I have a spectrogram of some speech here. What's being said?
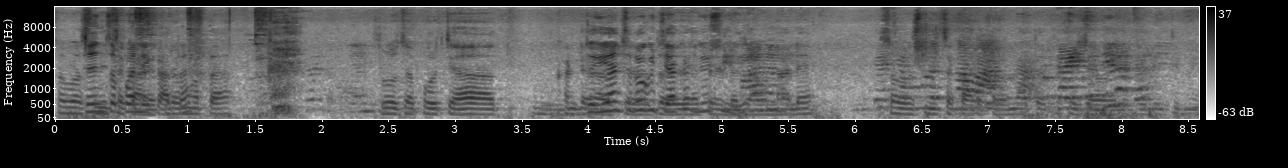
सवासणीचा पण एक कार्यक्रम होता. तुळजापूरच्या यांच्या दोघीची एकाच दिवशी? खंडयात्रेला जाऊन आल्या सवासणीचा कार्यक्रम होता. तिथे जेवायला गेली मी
